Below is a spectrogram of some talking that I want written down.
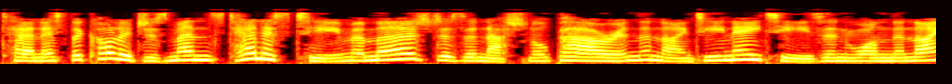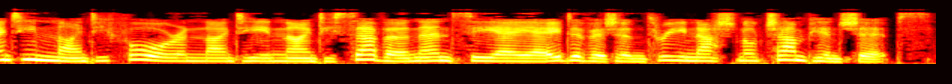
Tennis The college's men's tennis team emerged as a national power in the 1980s and won the 1994 and 1997 NCAA Division III national championships.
